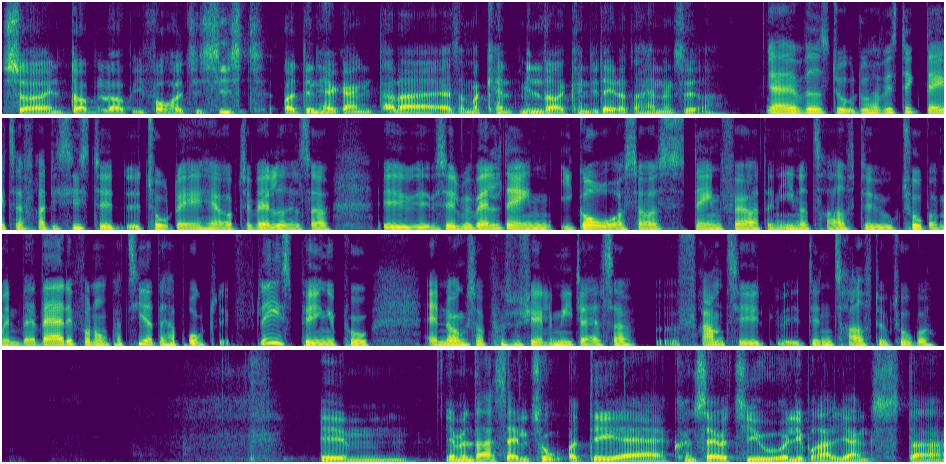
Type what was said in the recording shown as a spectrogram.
Så en dobbelt op i forhold til sidst, og den her gang, der er der altså markant mindre kandidater, der har annonceret. Ja, jeg ved, du, du har vist ikke data fra de sidste øh, to dage her op til valget, altså øh, selve valgdagen i går, og så også dagen før, den 31. oktober. Men hvad, hvad er det for nogle partier, der har brugt flest penge på annoncer på sociale medier, altså øh, frem til øh, den 30. oktober? Øhm, Jamen, der er særligt to, og det er konservative og liberal alliance, der,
